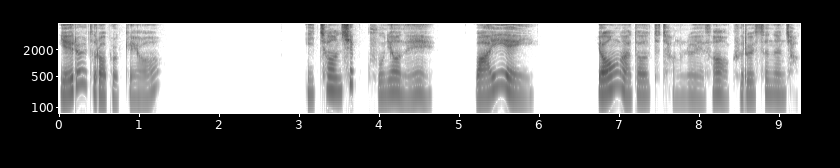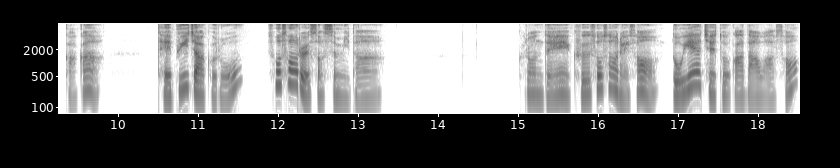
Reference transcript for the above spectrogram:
예를 들어 볼게요. 2019년에 YA, 영 아덜트 장르에서 글을 쓰는 작가가 데뷔작으로 소설을 썼습니다. 그런데 그 소설에서 노예 제도가 나와서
